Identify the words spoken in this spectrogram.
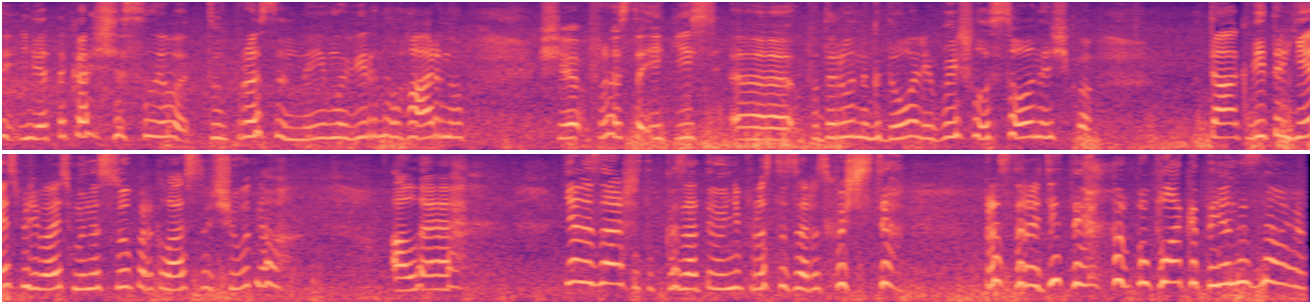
Емоції, і я така щаслива. Тут просто неймовірно гарно. Ще просто якийсь е, подарунок долі, вийшло сонечко. Так, вітер є, сподіваюсь, мене супер класно чутно. Але я не знаю, що тут казати. Мені просто зараз хочеться просто радіти, поплакати, я не знаю.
